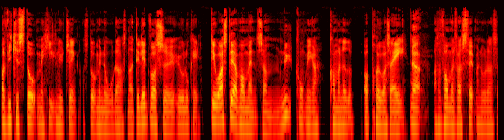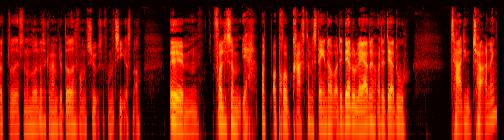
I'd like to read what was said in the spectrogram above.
og vi kan stå med helt nye ting, og stå med noter og sådan noget. Det er lidt vores øh, øvelokal. Det er jo også der, hvor man som ny komiker kommer ned og, og prøver sig af. Ja. Og så får man først fem minutter, så du ved, efter nogle måneder, så kan man blive bedre, så får man syv, så får man ti og sådan noget. Øhm, for ligesom, ja, at, at prøve kræfter med stand-up, og det er der, du lærer det, og det er der, du tager din tørn, ikke?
